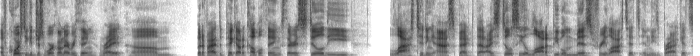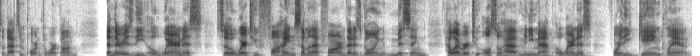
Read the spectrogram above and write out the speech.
of course you could just work on everything right um, but if I had to pick out a couple things, there is still the last hitting aspect that I still see a lot of people miss free last hits in these brackets. So that's important to work on. Then there is the awareness. So where to find some of that farm that is going missing. However, to also have mini map awareness for the game plan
